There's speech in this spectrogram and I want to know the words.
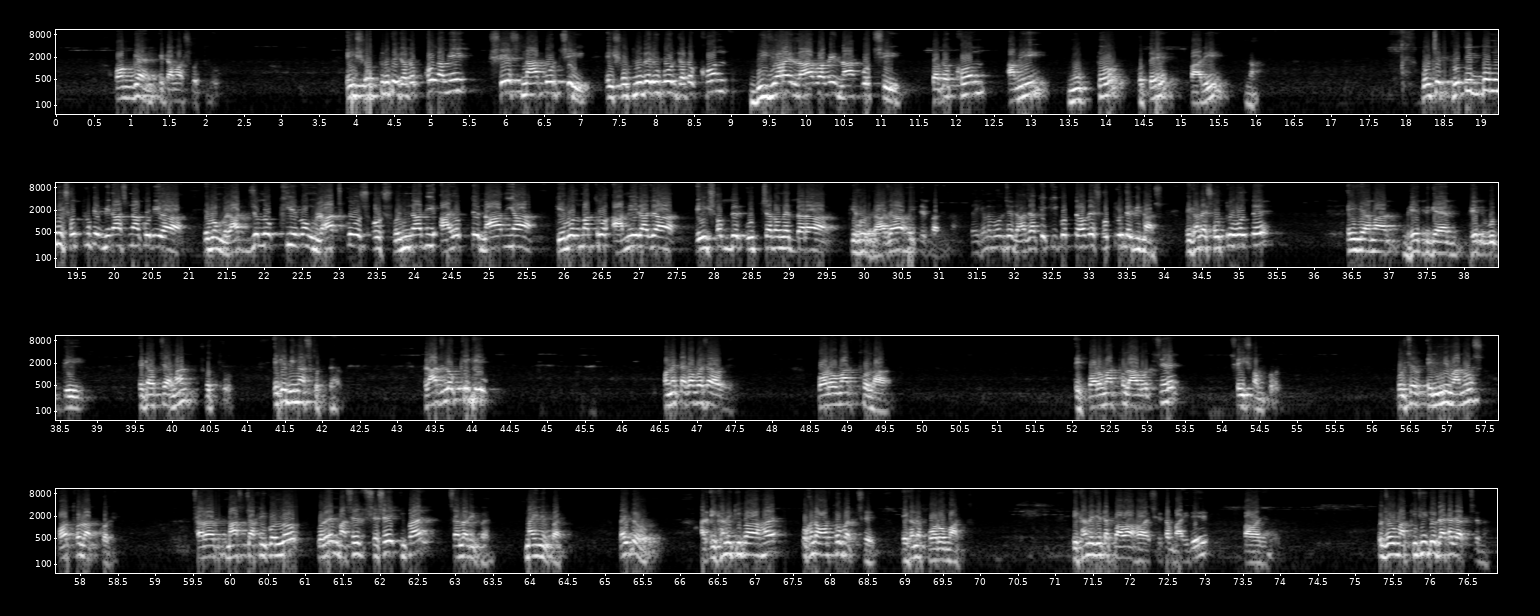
অজ্ঞান, এটা আমার শত্রু। এই শত্রুকে যতক্ষণ আমি শেষ না করছি, এই শত্রুদের উপর যতক্ষণ বিজয় লাভ আমি না করছি, ততক্ষণ আমি মুক্ত হতে পারি বলছে, প্রতিদ্বন্দ্বী শত্রুকে বিনাশ না করিয়া এবং রাজ্যলক্ষ্মী এবং রাজকোষ ও সৈন্যাদি আয়ত্তে না নিয়া কেবলমাত্র আমি রাজা, এই শব্দের উচ্চারণের দ্বারা কেহ রাজা হইতে পারে না। এখানে বলছে, রাজাকে কি করতে হবে? শত্রুকে বিনাশ। এখানে শত্রু বলতে, এই যে আমার ভেদ জ্ঞান, ভেদ বুদ্ধি, এটা হচ্ছে আমার শত্রু। একে বিনাশ করতে হবে। রাজলক্ষ্মী কি? অনেক টাকা পয়সা হবে। পরমার্থ লাভ। এই পরমার্থ লাভ হচ্ছে সেই সম্পদ। বলছে, এমনি মানুষ অর্থ লাভ করে। সারা মাস চাকরি করল, করে মাসের শেষে কি পায়? স্যালারি পায়, মাইনে পায়। তাই তো? আর এখানে কি পাওয়া হয়? ওখানে অর্থ পাচ্ছে, এখানে পরমার্থ। এখানে যেটা পাওয়া হয়, সেটা বাইরে পাওয়া যাবে। ও যে মা, কিছুই তো দেখা যাচ্ছে না।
